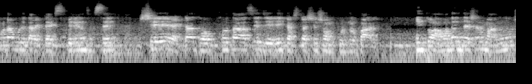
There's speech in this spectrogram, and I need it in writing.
মোটামুটি তার একটা এক্সপিরিয়েন্স আছে। সে একটা দক্ষতা আছে যে এই কাজটা সে সম্পূর্ণ পারে। কিন্তু আমাদের দেশের মানুষ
